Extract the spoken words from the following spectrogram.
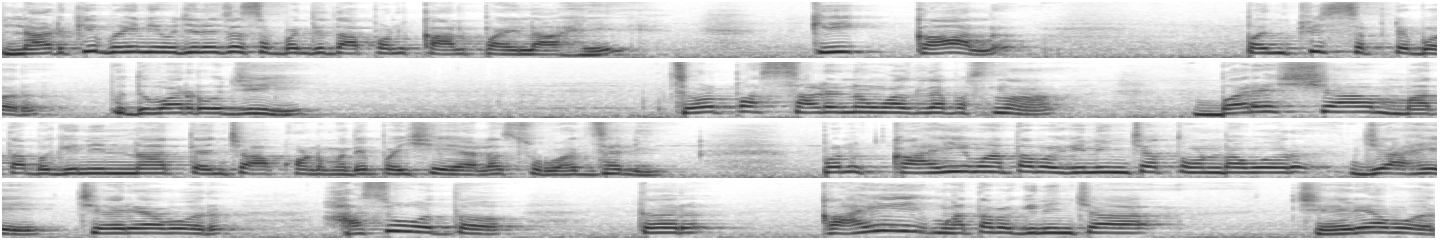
लाडकी बहीण योजनेच्या संबंधित आपण काल पाहिलं आहे की काल पंचवीस सप्टेंबर बुधवार रोजी जवळपास साडेनऊ वाजल्यापासून बऱ्याचशा माता भगिनींना त्यांच्या अकाउंटमध्ये पैसे यायला सुरुवात झाली. पण काही माता भगिनींच्या तोंडावर जे आहे चेहऱ्यावर हसू होतं तर काही माता भगिनींच्या चेहऱ्यावर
